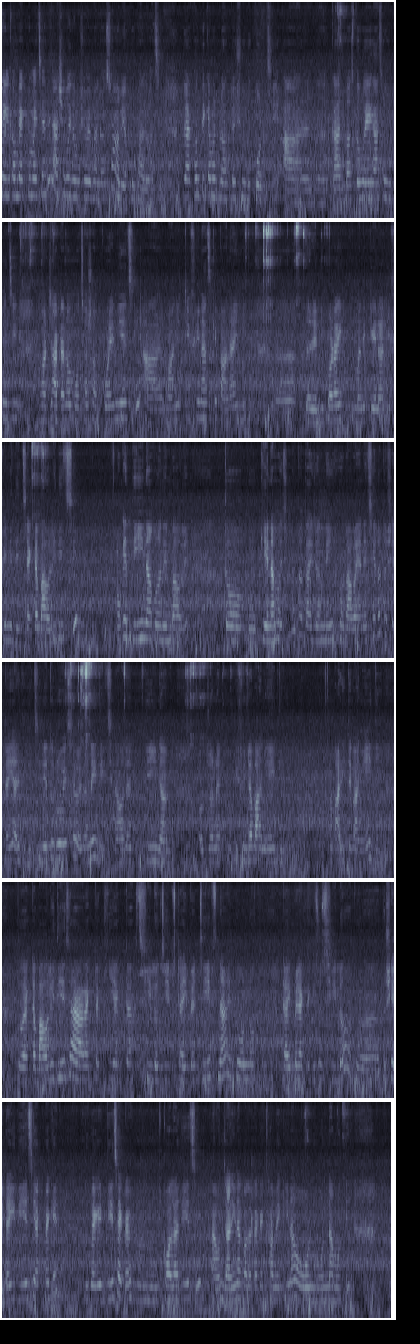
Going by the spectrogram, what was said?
Welcome back to my channel আশা করি তোমরা সবাই ভালো আছো, আমিও খুব ভালো আছি। তো এখন থেকে আমার ব্লগটা শুরু করছি। আর কাজ বাজ তো হয়ে গেছে, উঠেছি, ঘর ঝাঁটানো, মোছা সব করে নিয়েছি। আর মানে টিফিন আজকে বানাইনি। রেডি করাই মানে কেনা টিফিনই দিচ্ছি, একটা বাউলি দিচ্ছি। ওকে দিই না কোনো দিন বাউলি। তো কেনা হয়েছিল, তো তাই জন্যেই ওর বাবা এনেছিল, তো সেটাই আর কি দিচ্ছি। যেহেতু রয়েছে, ওই জন্যেই দিচ্ছি, না হলে দিই না। ওর জন্য টিফিনটা বানিয়েই দিই। বাড়িতে বানিয়েই দিই। তো একটা বাউলি দিয়েছে আর একটা কি একটা ছিল, চিপস টাইপের চিপস না, একটু অন্য টাইপের একটা কিছু ছিল। তো সেটাই দিয়েছি এক প্যাকেট, দু প্যাকেট দিয়েছে, একটা কলা দিয়েছি। এখন জানি না কলাটাকে খাবে কি না, ওর মন না মতি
